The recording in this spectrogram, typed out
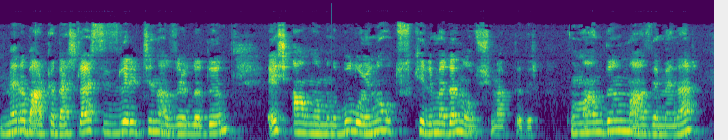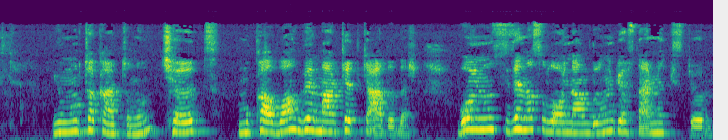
Merhaba arkadaşlar. Sizler için hazırladığım eş anlamını bul oyunu 30 kelimeden oluşmaktadır. Kullandığım malzemeler yumurta kartonu, kağıt, mukavva ve market kağıdıdır. Bu oyunun size nasıl oynandığını göstermek istiyorum.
